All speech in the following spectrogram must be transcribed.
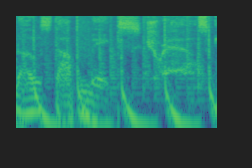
Non-stop mix. Trance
